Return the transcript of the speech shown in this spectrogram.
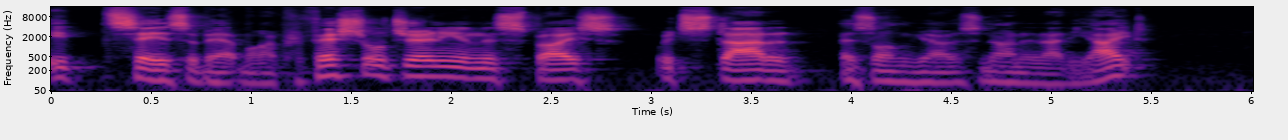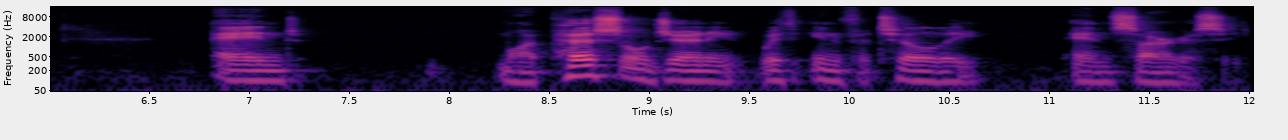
it says about my professional journey in this space, which started as long ago as 1988, and my personal journey with infertility and surrogacy.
